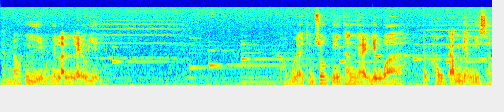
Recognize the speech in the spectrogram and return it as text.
Em nói cái gì mà cái lạnh lẽo vậy? Không lẽ trong suốt những tháng ngày vừa qua em không cảm nhận gì sao?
